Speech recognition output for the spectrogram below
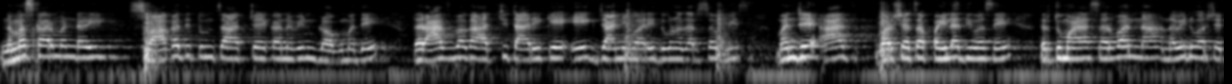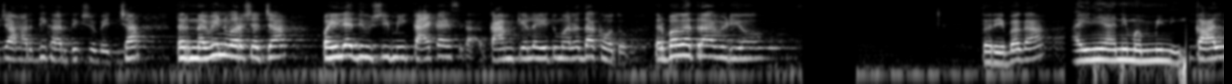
नमस्कार मंडळी स्वागत आहे तुमचं आजच्या एका नवीन ब्लॉगमध्ये. तर आज बघा आजची तारीख आहे एक जानेवारी दोन हजार सव्वीस. म्हणजे आज वर्षाचा पहिला दिवस आहे. तर तुम्हाला सर्वांना नवीन वर्षाच्या हार्दिक हार्दिक शुभेच्छा. तर नवीन वर्षाच्या पहिल्या दिवशी मी काय काय काम केलं हे तुम्हाला दाखवतो. तर बघत राहा व्हिडिओ. तर हे बघा आईने आणि मम्मीनी काल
